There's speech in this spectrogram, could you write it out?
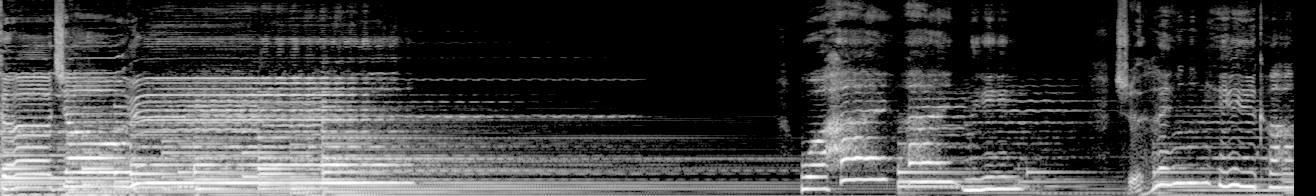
的教育。我还爱你，是另一个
